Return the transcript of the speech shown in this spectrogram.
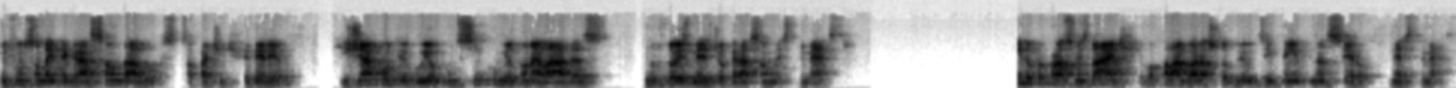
em função da integração da Lux a partir de fevereiro, que já contribuiu com 5 mil toneladas nos dois meses de operação nesse trimestre. Indo para o próximo slide, eu vou falar agora sobre o desempenho financeiro nesse trimestre.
